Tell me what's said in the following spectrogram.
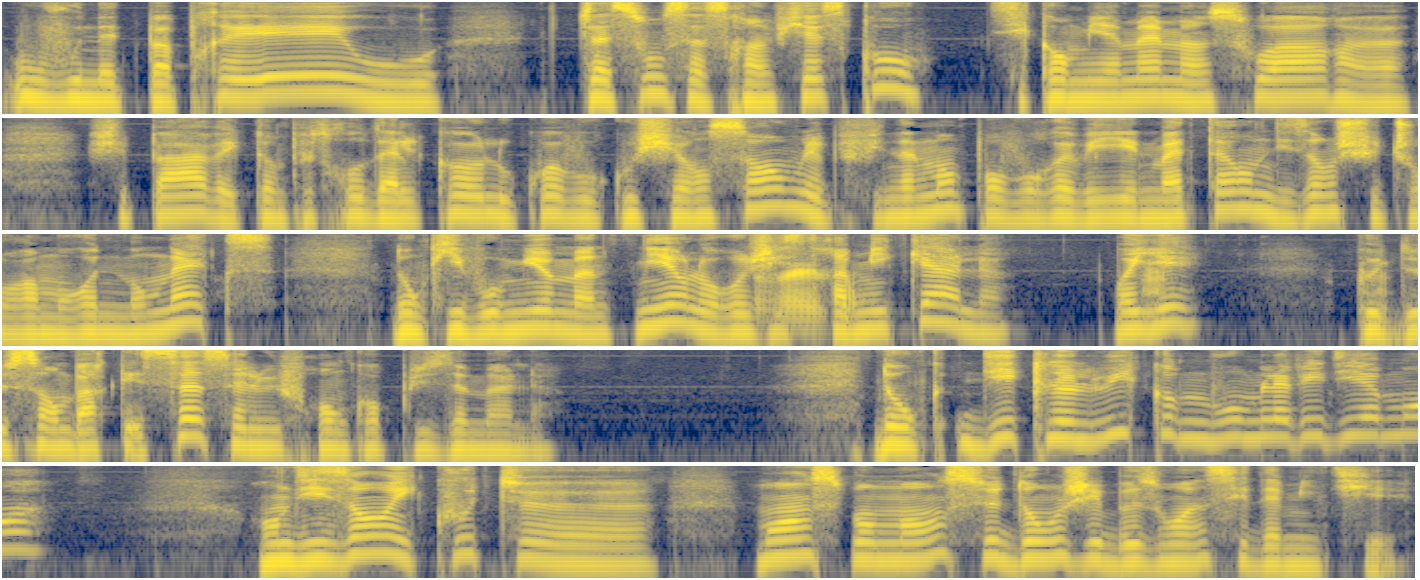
où vous n'êtes pas prêt ou de toute façon ça sera un fiasco. Si quand bien même un soir, euh, je sais pas, avec un peu trop d'alcool ou quoi, vous couchez ensemble et puis finalement pour vous réveiller le matin en disant je suis toujours amoureux de mon ex, donc il vaut mieux maintenir le registre Raison. amical, voyez, que de s'embarquer. Ça, ça lui fera encore plus de mal. Donc dites-le lui comme vous me l'avez dit à moi, en disant écoute, euh, moi en ce moment, ce dont j'ai besoin, c'est d'amitié.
